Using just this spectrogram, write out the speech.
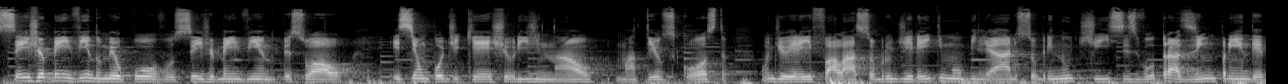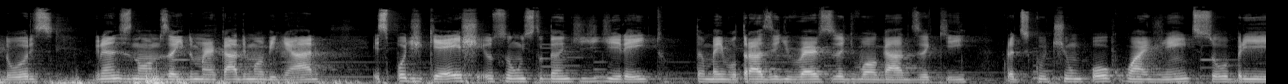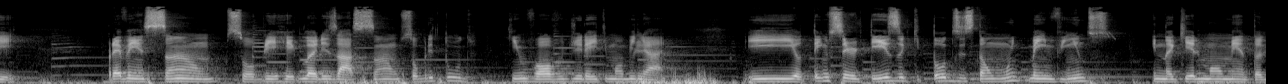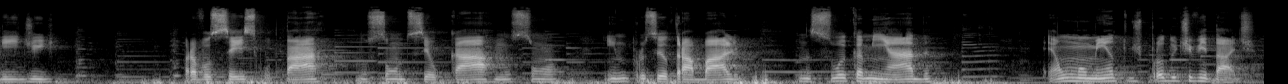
Seja bem-vindo, meu povo, seja bem-vindo, pessoal. Esse é um podcast original, Matheus Costa, onde eu irei falar sobre o direito imobiliário, sobre notícias, vou trazer empreendedores, grandes nomes aí do mercado imobiliário. Esse podcast, eu sou um estudante de direito, também vou trazer diversos advogados aqui para discutir um pouco com a gente sobre prevenção, sobre regularização, sobre tudo que envolve o direito imobiliário. E eu tenho certeza que todos estão muito bem-vindos e naquele momento ali de para você escutar no som do seu carro, no som indo para o seu trabalho, na sua caminhada. É um momento de produtividade.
